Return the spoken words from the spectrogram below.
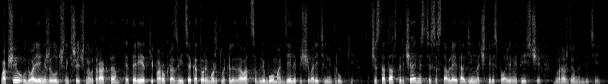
Вообще, удвоение желудочно-кишечного тракта – это редкий порог развития, который может локализоваться в любом отделе пищеварительной трубки. Частота встречаемости составляет 1 на 4,5 тысячи новорожденных детей –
